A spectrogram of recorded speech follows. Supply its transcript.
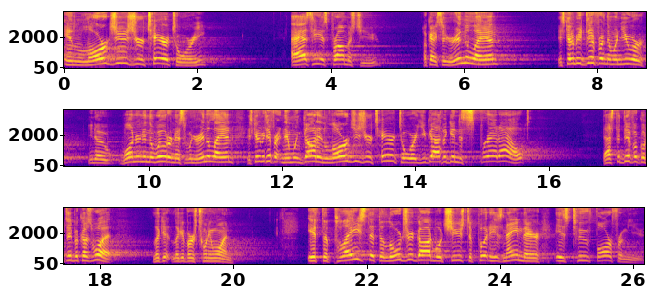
enlarges your territory as he has promised you, okay, so you're in the land, it's going to be different than when you were you know, wandering in the wilderness, when you're in the land, it's going to be different. And then when God enlarges your territory, you to begin to spread out. That's the difficulty because what? Look at, look at verse 21. If the place that the Lord your God will choose to put his name there is too far from you,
